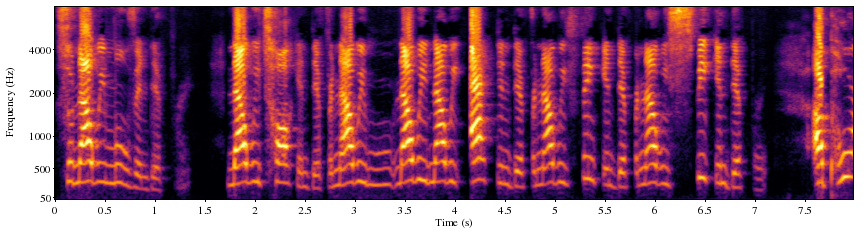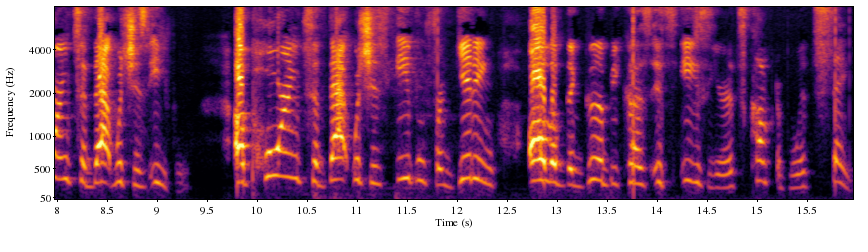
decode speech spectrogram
So now we move in different. Now we talking different. Now we now we now we acting different. Now we thinking different. Now we speaking different. Abhorring to that which is evil. Abhorring to that which is evil, forgetting all of the good because it's easier, it's comfortable, it's safe.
